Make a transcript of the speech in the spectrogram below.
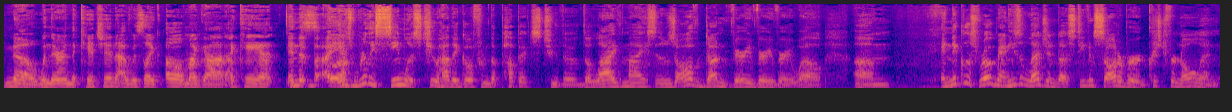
no. When they're in the kitchen, I was like, oh my god, I can't. and the, It's- but it's really seamless too how they go from the puppets to the the live mice it was all done very very very well um, and Nicolas Roeg man he's a legend uh, Steven Soderbergh Christopher Nolan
